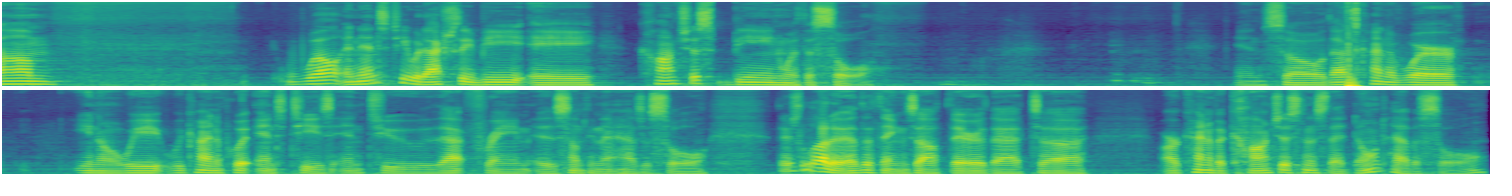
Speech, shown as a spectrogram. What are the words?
Um, well, an entity would actually be a conscious being with a soul. And so that's kind of where, you know, we, we kind of put entities into that frame as something that has a soul. There's a lot of other things out there that uh, are kind of a consciousness that don't have a soul.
